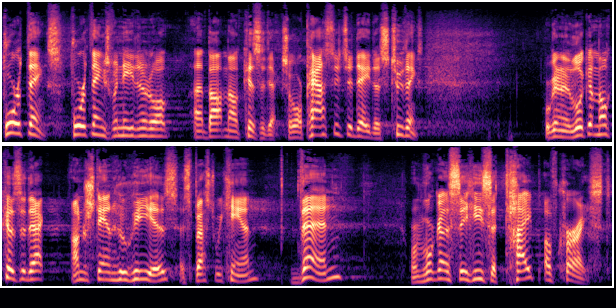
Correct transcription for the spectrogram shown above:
Four things, four things we need to know about Melchizedek. So our passage today does two things. We're going to look at Melchizedek, understand who he is as best we can. Then we're going to see he's a type of Christ.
